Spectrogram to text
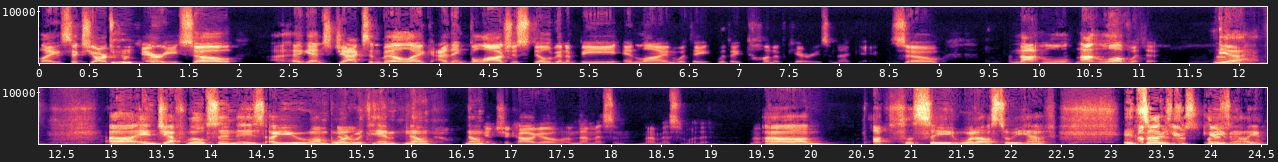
like six yards per Mhm. carry. So against Jacksonville, like I think Ballage is still going to be in line with a with a ton of carries in that game. So I'm not in, not in love with it. Yeah. Uh, and Jeff Wilson is. Are you on board No. with him? No. No. In Chicago, I'm not missing not messing with it. No, Um, up, let's see. What else do we have? It's about here's- plenty of value.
